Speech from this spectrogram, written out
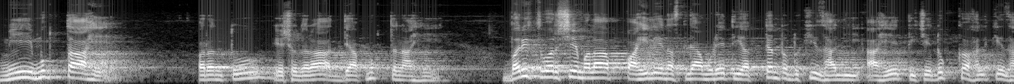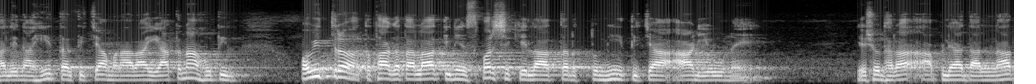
मी मुक्त आहे परंतु यशोधरा अद्याप मुक्त नाही. बरीच वर्षे मला पाहिले नसल्यामुळे ती अत्यंत दुःखी झाली आहे. तिचे दुःख हलके झाले नाही तर तिच्या मनाला यातना होतील. पवित्र तथागताला तिने स्पर्श केला तर तुम्ही तिच्या आड येऊ नये. यशोधरा आपल्या दालनात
